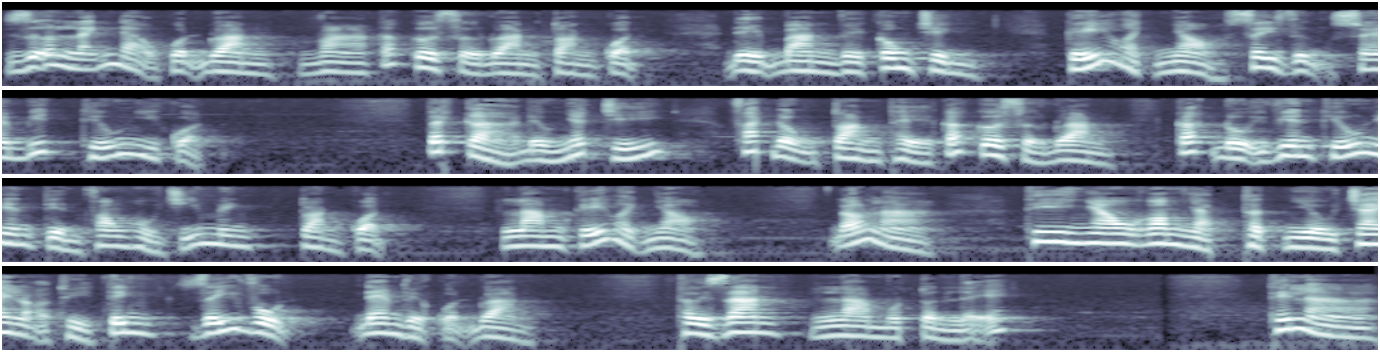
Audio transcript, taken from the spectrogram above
giữa lãnh đạo quận đoàn và các cơ sở đoàn toàn quận để bàn về công trình, kế hoạch nhỏ xây dựng xe buýt thiếu nhi quận. Tất cả đều nhất trí phát động toàn thể các cơ sở đoàn, các đội viên thiếu niên tiền phong Hồ Chí Minh toàn quận làm kế hoạch nhỏ. Đó là thi nhau gom nhặt thật nhiều chai lọ thủy tinh, giấy vụn đem về quận đoàn. Thời gian là một tuần lễ. Thế là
